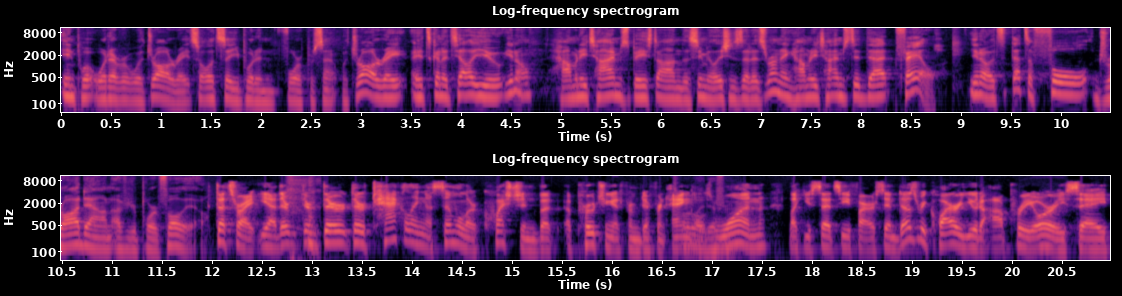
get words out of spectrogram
input whatever withdrawal rate. So let's say you put in 4% withdrawal rate. It's going to tell you you know how many times based on the simulations that it's running how many times did that fail you know it's that's a full drawdown of your portfolio that's right yeah they're they're they're, they're tackling a similar question but approaching it from different angles different. one like you said seafire cFireSim does require you to a priori say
